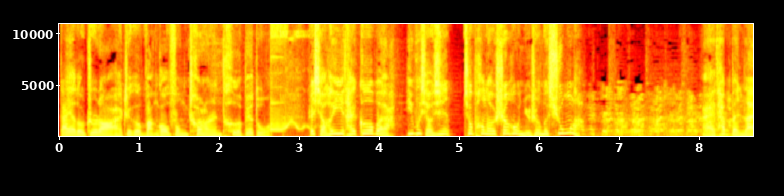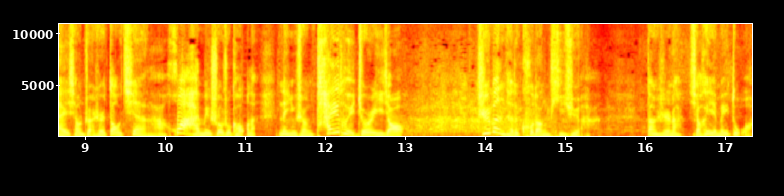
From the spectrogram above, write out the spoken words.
大家都知道啊，这个晚高峰车上人特别多。这小黑一抬胳膊呀，一不小心就碰到身后女生的胸了。哎，他本来想转身道歉啊，话还没说出口呢，那女生抬腿就是一脚，直奔他的裤裆踢去啊。当时呢，小黑也没躲，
